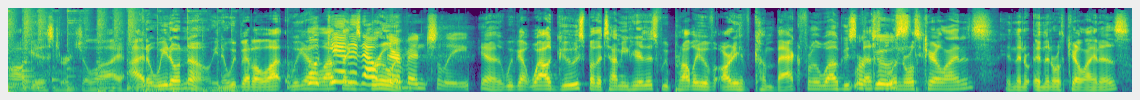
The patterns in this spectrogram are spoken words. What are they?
August or July. I don't. We don't know. You know, we've got a lot. We got We'll a lot of get things it out brewing. there eventually. Yeah, we've got Wild Goose. By the time you hear this, we probably have already have come back from the Wild Goose We're Festival goosed. in North Carolinas, in the in the North Carolinas,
